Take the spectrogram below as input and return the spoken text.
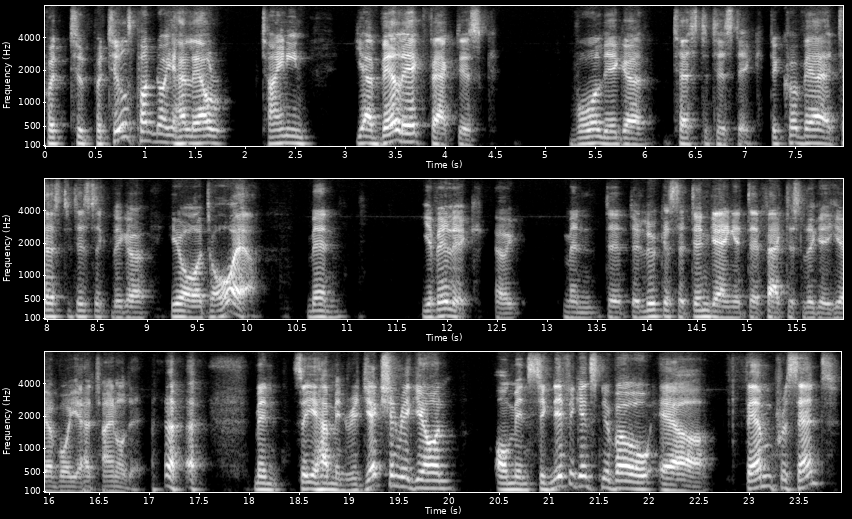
på, til, på tidspunkt, når jeg har lavet tegning, jeg ved ikke faktisk, hvor ligger teststatistik. Det kan være, at teststatistik ligger herovre til højre, men jeg vil ikke. Uh, men det, det lykkes at dengang, at det faktisk ligger her, hvor jeg har tegnet det. men så jeg har min rejection region, og min significance niveau er 5%,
